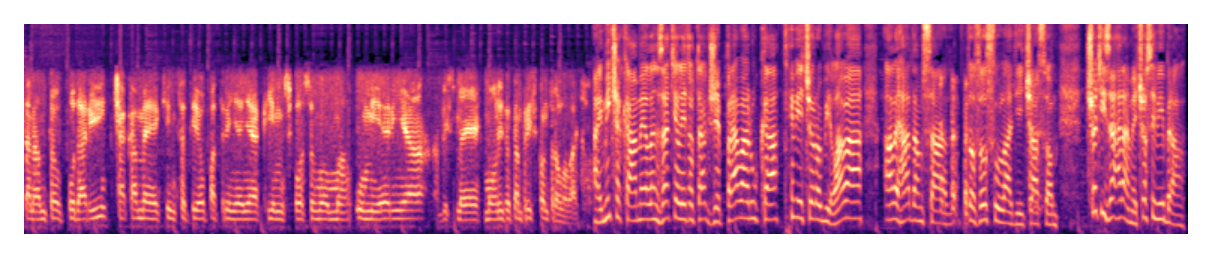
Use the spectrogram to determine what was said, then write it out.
sa nám to podarí. Čakáme, kým sa tie opatrenia nejakým spôsobom umiernia, aby sme mohli to tam prísť kontrolovať. Aj my čakáme, len zatiaľ je to tak, že pravá ruka nevie, čo robí ľavá, ale hádam sa, to zosúladí časom. Čo ti zahráme? Čo si vybral?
